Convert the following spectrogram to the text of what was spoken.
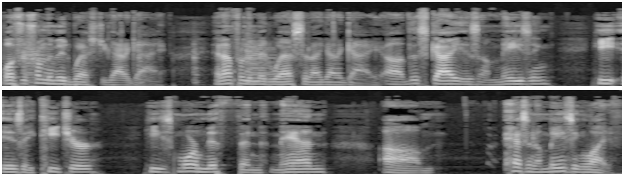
Well, if you're from the Midwest, you got a guy. And I'm from the Midwest, and I got a guy. Uh, this guy is amazing. He is a teacher. He's more myth than man. Um, has an amazing life.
